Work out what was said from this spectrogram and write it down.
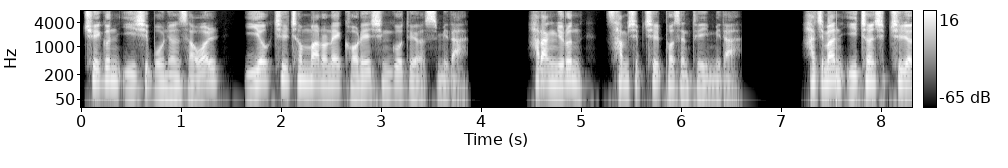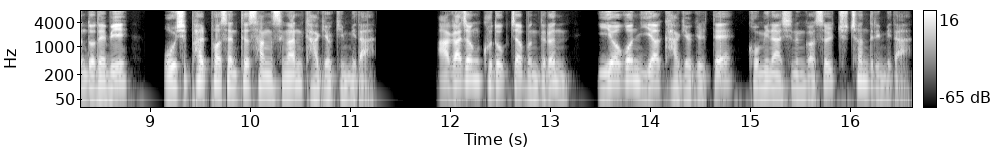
최근 25년 4월 2억 7천만 원의 거래 신고되었습니다. 하락률은 37%입니다. 하지만 2017년도 대비 58% 상승한 가격입니다. 아가정 구독자분들은 2억 원 이하 가격일 때 고민하시는 것을 추천드립니다.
